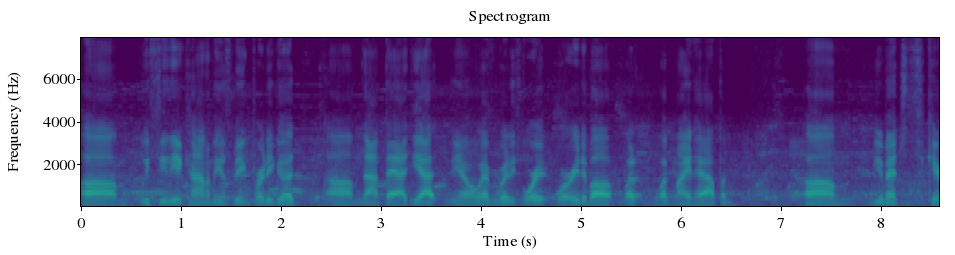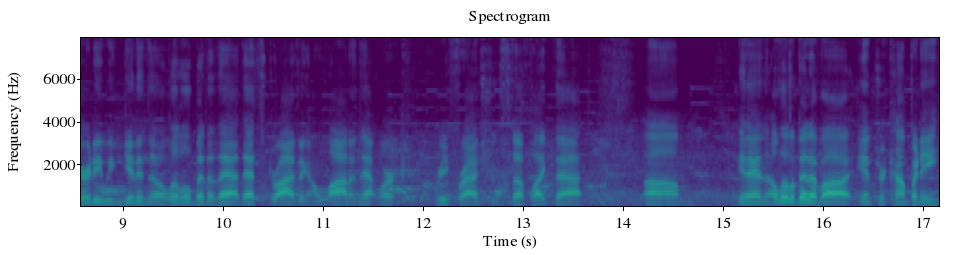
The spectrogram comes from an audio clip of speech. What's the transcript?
Um, we see the economy as being pretty good, um, not bad yet. You know, everybody's worried, worried about what, what might happen. Um, you mentioned security, we can get into a little bit of that. That's driving a lot of network refresh and stuff like that. And a little bit of a intra-company,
